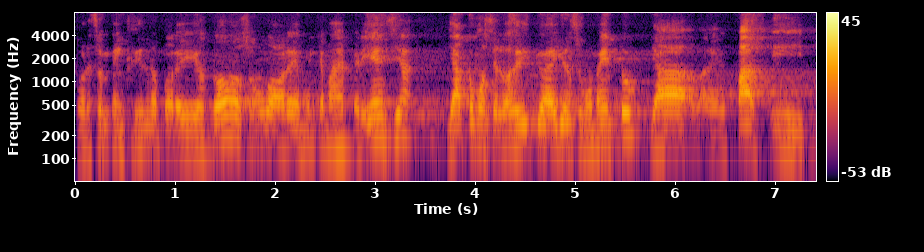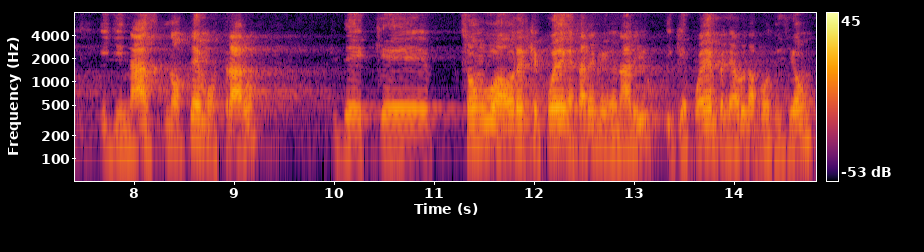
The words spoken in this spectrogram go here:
Por eso me inclino por ellos dos. Son jugadores de mucha más experiencia. Ya como se los he dicho a ellos en su momento, ya eh, Paz y, y Ginás nos demostraron de que son jugadores que pueden estar en millonario y que pueden pelear una posición.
